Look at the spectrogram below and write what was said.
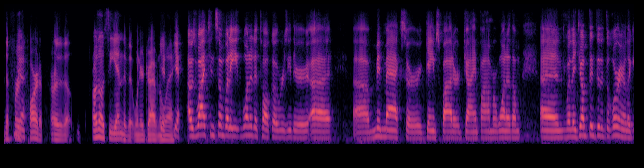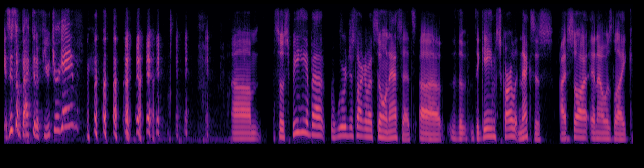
the first Yeah. part of, or the, oh no, it's the end of it when you're driving yeah, away. yeah. I was watching somebody, one of the talkovers, either uh, uh, MinMax or GameSpot or Giant Bomb or one of them. And when they jumped into the DeLorean, they're like, is this a Back to the Future game? Um, so speaking about, we were just talking about stolen assets. Uh, the the game Scarlet Nexus, I saw it and I was like,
